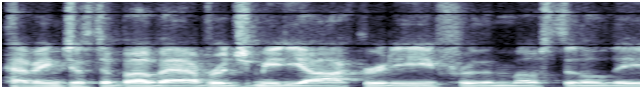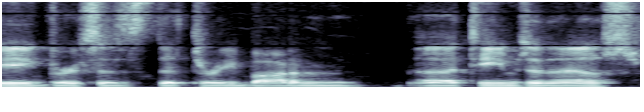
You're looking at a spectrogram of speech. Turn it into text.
having just above average mediocrity for the most of the league versus the three bottom uh, teams in those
